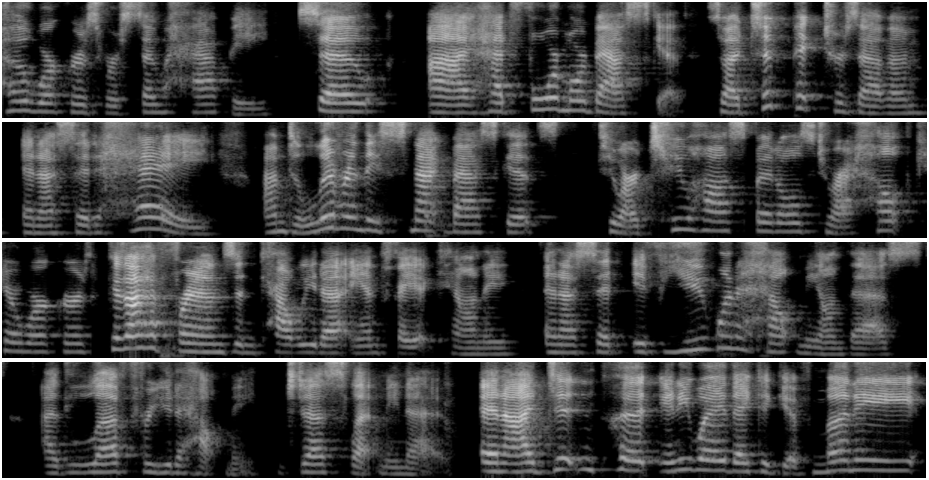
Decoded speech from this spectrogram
coworkers were so happy. So I had four more baskets. So I took pictures of them and I said, Hey, I'm delivering these snack baskets to our two hospitals, to our healthcare workers, because I have friends in Coweta and Fayette County. And I said, if you want to help me on this, I'd love for you to help me. Just let me know. And I didn't put any way they could give money.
